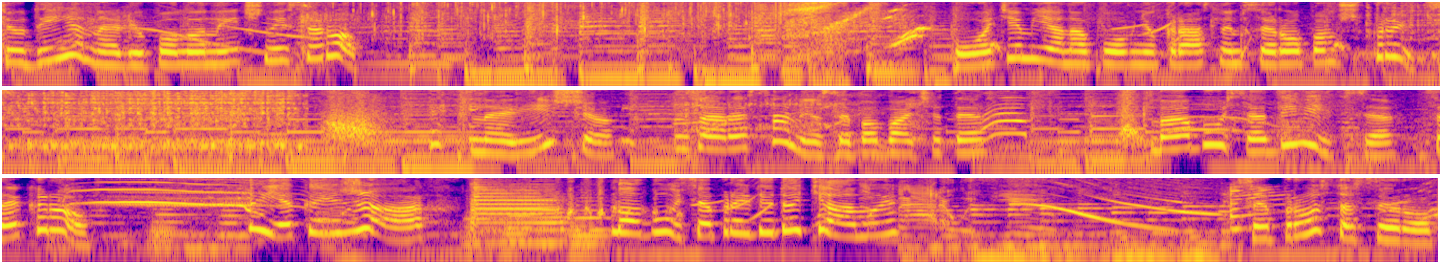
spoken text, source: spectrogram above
Сюди я налю полуничний сироп. Потім я наповню красним сиропом шприц. Навіщо? Зараз самі все побачите. Бабуся, дивіться, це кров. Який жах. Бабуся, прийди до тями. Це просто сироп.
